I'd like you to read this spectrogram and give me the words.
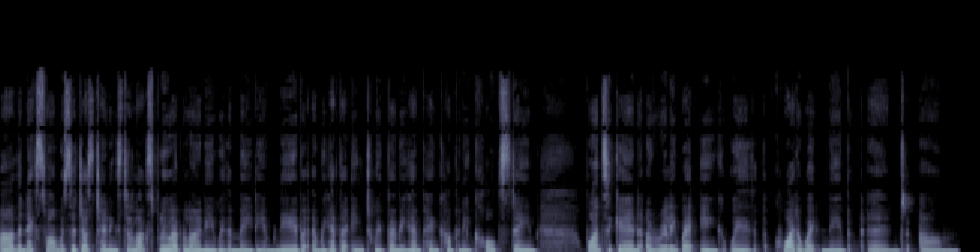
Uh, the next one was the Just Turnings Deluxe Blue Abalone with a medium nib, and we had that inked with Birmingham Pen Company Cold Steam. Once again, a really wet ink with quite a wet nib, and um,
